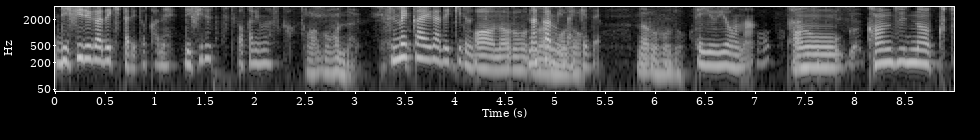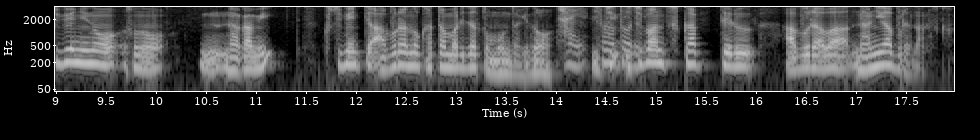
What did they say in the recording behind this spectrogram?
リフィルができたりとかね。リフィルってわかりますか？あわかんない。詰め替えができるんです。あなるほど中身だけで。っなるほど。ていうようなあ感じのです。肝心な口紅のその中身？口紅って油の塊だと思うんだけど、はい一番使ってる油は何油なんですか？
